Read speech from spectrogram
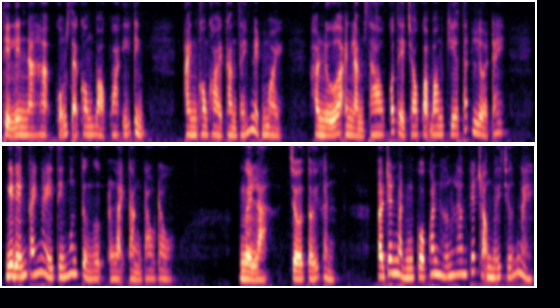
thì Lena hạ cũng sẽ không bỏ qua ý định. Anh không khỏi cảm thấy mệt mỏi. Hơn nữa anh làm sao có thể cho quả bom kia tắt lửa đây? Nghĩ đến cái này thì ngôn tử ngự lại càng đau đầu. Người lạ, chớ tới gần. Ở trên mặt của quan hướng Lam viết rõ mấy chữ này.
